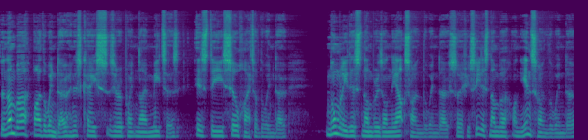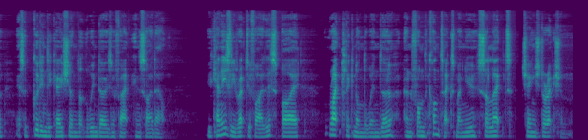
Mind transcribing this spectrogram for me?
The number by the window, in this case 0.9 meters, is the sill height of the window. Normally this number is on the outside of the window, so if you see this number on the inside of the window, it's a good indication that the window is in fact inside out. You can easily rectify this by right clicking on the window and from the context menu select change direction.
